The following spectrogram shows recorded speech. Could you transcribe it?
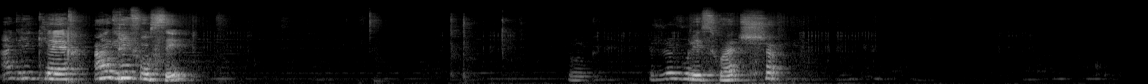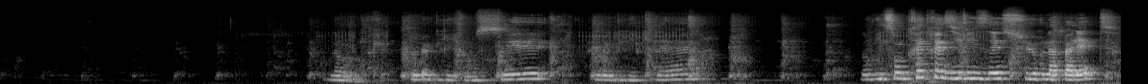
un gris clair, un gris foncé. Donc je vous les swatch. Donc, le gris foncé, le gris clair. Donc, ils sont très très irisés sur la palette,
